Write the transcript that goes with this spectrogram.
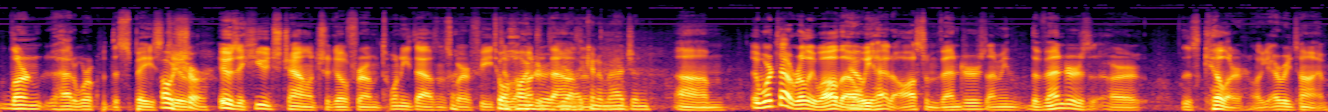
learn how to work with the space. Oh, too. sure. It was a huge challenge to go from twenty thousand square feet To to, a hundred. hundred Yeah, I can imagine. Um, it worked out really well though. Yeah. We had awesome vendors. I mean, the vendors are this killer like every time.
